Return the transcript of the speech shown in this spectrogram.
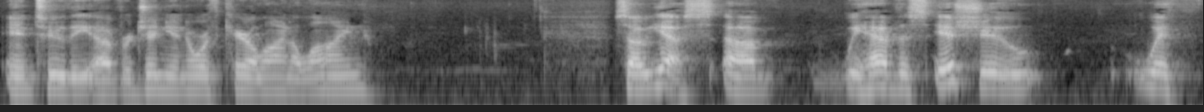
into the uh, Virginia North Carolina line. So yes, uh, we have this issue with,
